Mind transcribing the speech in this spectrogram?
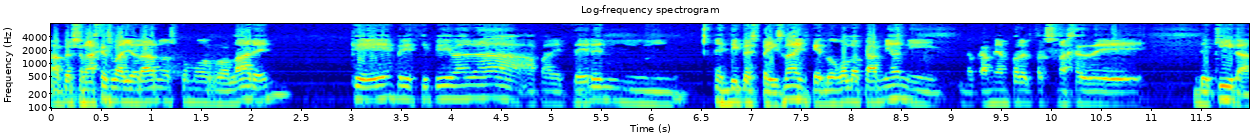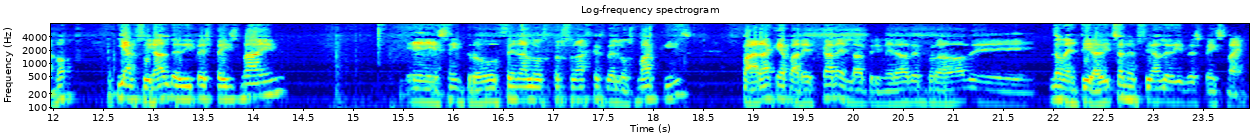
A personajes bayoranos como Rolaren que en principio iban a aparecer en, en Deep Space Nine que luego lo cambian y lo cambian por el personaje de, de Kira no y al final de Deep Space Nine eh, se introducen a los personajes de los Maquis para que aparezcan en la primera temporada de no mentira dicho en el final de Deep Space Nine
